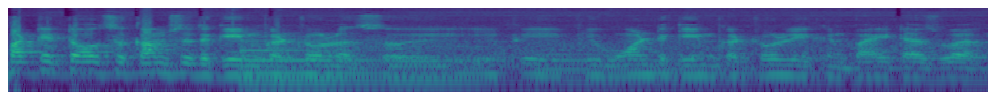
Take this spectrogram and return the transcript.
But it also comes with a game controller. So if if you want a game controller, you can buy it as well.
